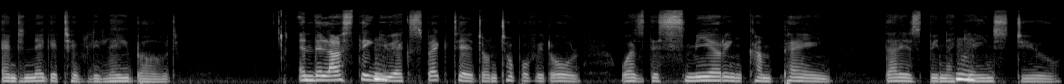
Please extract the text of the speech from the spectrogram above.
and negatively labeled. And the last thing you hmm. expected on top of it all was the smearing campaign that has been hmm. against you.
